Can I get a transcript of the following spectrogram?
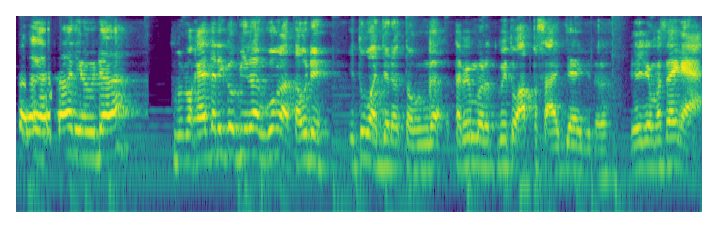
kalau nggak ketahuan ya udahlah. Makanya tadi gue bilang gue nggak tahu deh itu wajar atau enggak. Tapi menurut gue itu apes aja gitu loh. Ya cuma maksudnya kayak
